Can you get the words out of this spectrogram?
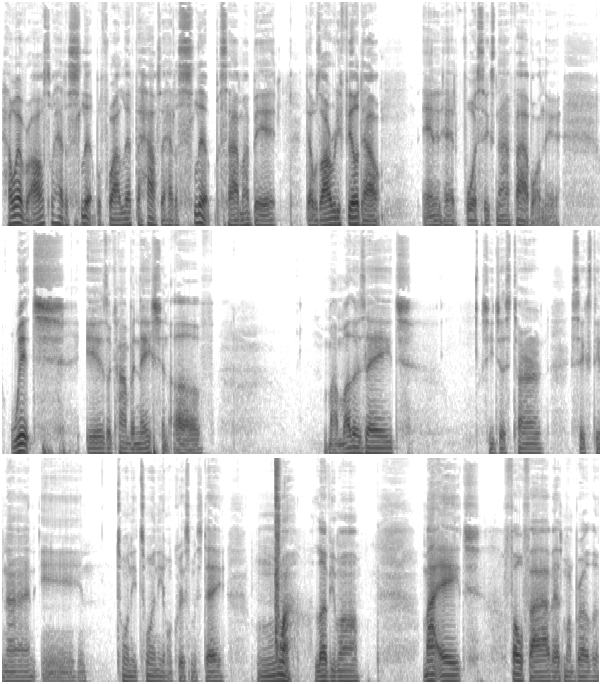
However, I also had a slip before I left the house. I had a slip beside my bed that was already filled out and it had 4695 on there, which is a combination of my mother's age. She just turned 69 in 2020 on Christmas Day. Mwah! Love you, mom. My age, 4'5 as my brother.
